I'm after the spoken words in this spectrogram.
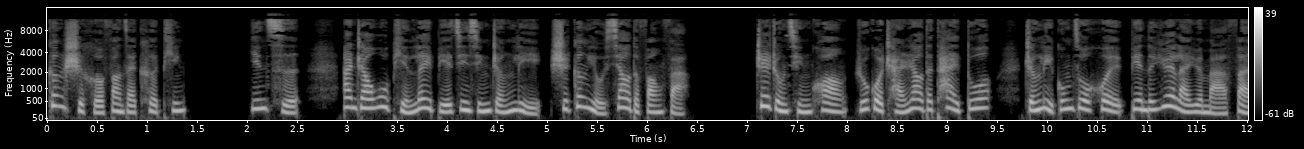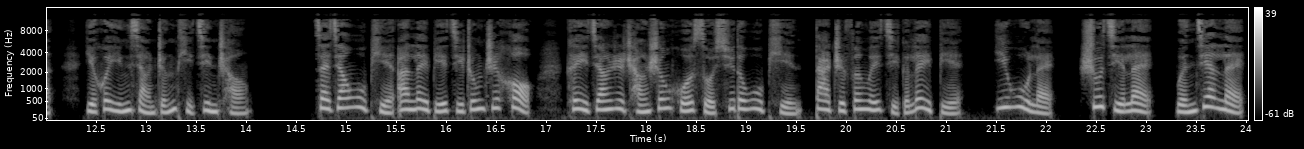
更适合放在客厅。因此，按照物品类别进行整理是更有效的方法。这种情况如果缠绕的太多，整理工作会变得越来越麻烦，也会影响整体进程。在将物品按类别集中之后，可以将日常生活所需的物品大致分为几个类别：衣物类、书籍类、文件类、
